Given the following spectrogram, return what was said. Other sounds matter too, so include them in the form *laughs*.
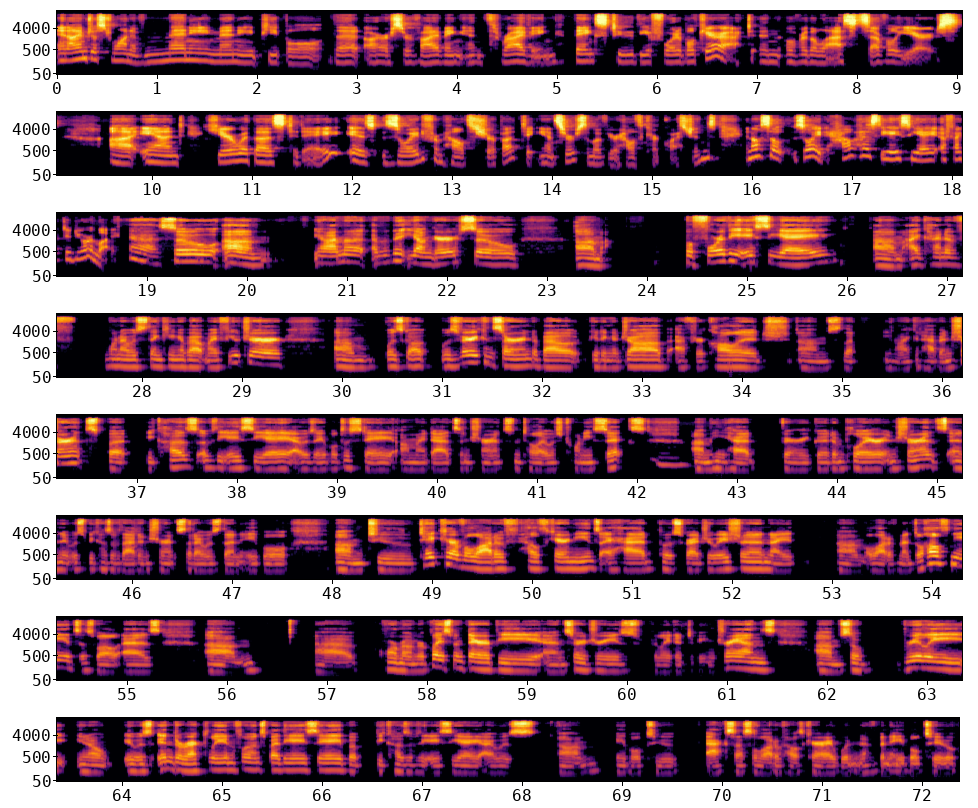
And I'm just one of many, many people that are surviving and thriving thanks to the Affordable Care Act and over the last several years. Uh, and here with us today is Zoid from HealthSherpa to answer some of your healthcare questions. And also, Zoid, how has the ACA affected your life? Yeah, so um, you know, I'm a I'm a bit younger, so um, before the ACA, um, I kind of, when I was thinking about my future, um, was got, was very concerned about getting a job after college, um, so that you know I could have insurance. But because of the ACA, I was able to stay on my dad's insurance until I was 26. Mm. Um, he had very good employer insurance, and it was because of that insurance that I was then able um, to take care of a lot of healthcare needs I had post graduation. I um, a lot of mental health needs as well as um, uh, hormone replacement therapy and surgeries related to being trans. Um, so really, you know, it was indirectly influenced by the ACA, but because of the ACA, I was um, able to access a lot of healthcare I wouldn't have been able to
